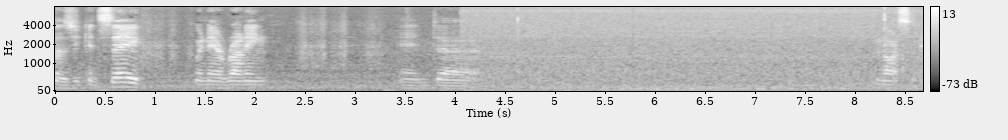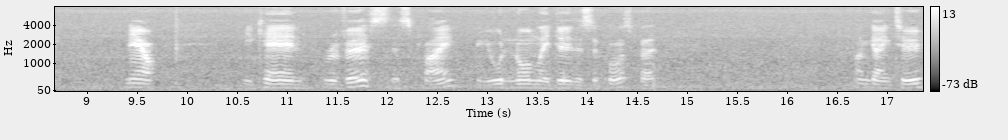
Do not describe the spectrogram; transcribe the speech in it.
so as you can see, we're now running and uh, nicely. Now, you can reverse this plane. You wouldn't normally do this, of course, but I'm going to.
